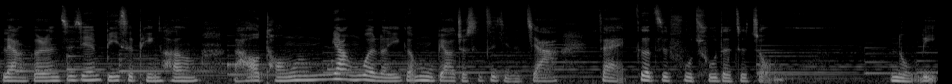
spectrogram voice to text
两个人之间彼此平衡，然后同样为了一个目标，就是自己的家，在各自付出的这种努力。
